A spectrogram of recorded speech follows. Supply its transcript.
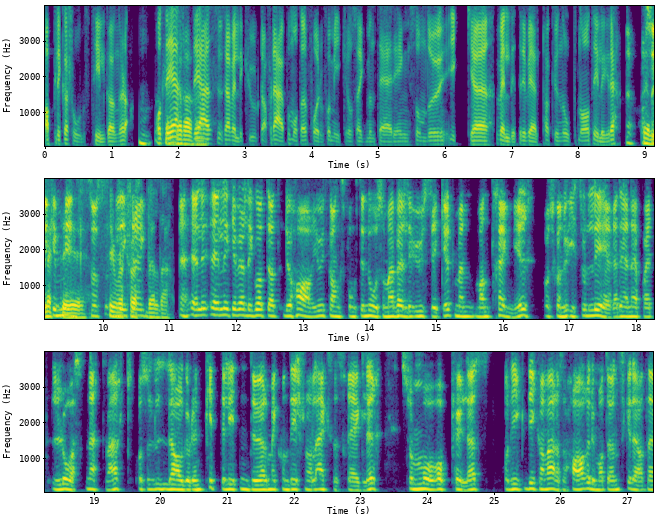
applikasjonstilganger. Da. Mm. Og det, det syns er- synes jeg er veldig kult, da, for det er jo på en måte en form for mikrosegmentering som du ikke veldig trivielt har kunnet oppnå tidligere. Ja. Det Og så er ikke minst så liker jeg jeg liker veldig godt at du har i utgangspunktet noe som er veldig usikkert, men man trenger, og så kan du isolere det ned på et låst nettverk, og så lager du en bitte liten dør med conditional access-regler som må oppfylles. Og de, de kan være så harde du måtte ønske det. At det,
